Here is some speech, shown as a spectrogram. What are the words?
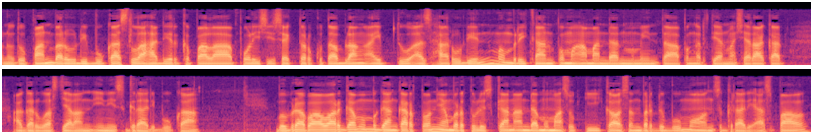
Penutupan baru dibuka setelah hadir Kepala Polisi Sektor Kuta Blang Aibtu Azharudin memberikan pemahaman dan meminta pengertian masyarakat agar ruas jalan ini segera dibuka. Beberapa warga memegang karton yang bertuliskan Anda memasuki kawasan berdebu mohon segera diaspal.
